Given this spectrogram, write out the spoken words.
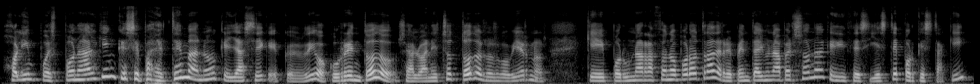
Jolín, pues pon a alguien que sepa del tema, ¿no? Que ya sé que, os digo, ocurre en todo, o sea, lo han hecho todos los gobiernos, que por una razón o por otra, de repente hay una persona que dices, ¿y este por qué está aquí?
